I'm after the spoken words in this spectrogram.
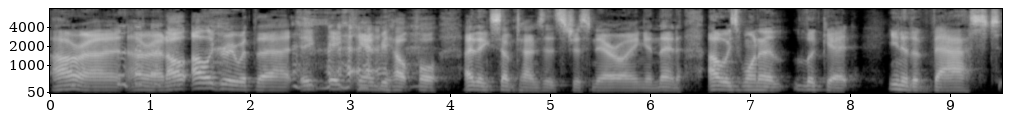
All right, all right, I'll I'll agree with that. It it can be helpful. I think sometimes it's just narrowing, and then I always want to look at you know the vast.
